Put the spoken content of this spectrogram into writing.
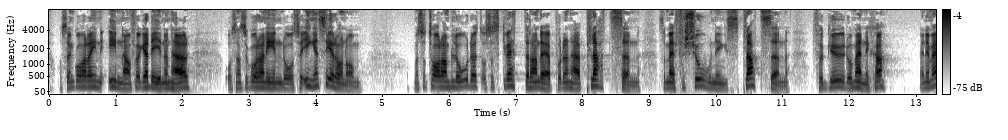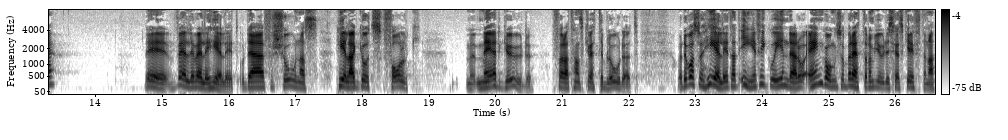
Och Sen går han in innanför gardinen här och sen så går han in då så ingen ser honom. Men så tar han blodet och så skvätter han det på den här platsen som är försoningsplatsen för Gud och människa. Är ni med? Det är väldigt, väldigt heligt och där försonas hela Guds folk med Gud för att han skvätte blodet. Och Det var så heligt att ingen fick gå in där och en gång så berättade de judiska skrifterna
